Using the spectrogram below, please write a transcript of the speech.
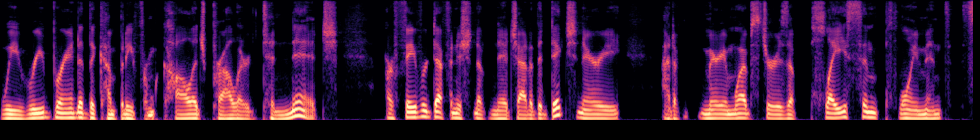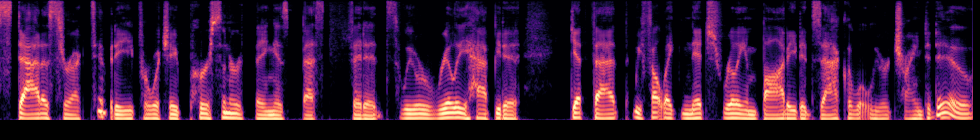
we rebranded the company from College Prowler to Niche. Our favorite definition of niche out of the dictionary out of Merriam Webster is a place, employment, status, or activity for which a person or thing is best fitted. So we were really happy to get that. We felt like niche really embodied exactly what we were trying to do.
